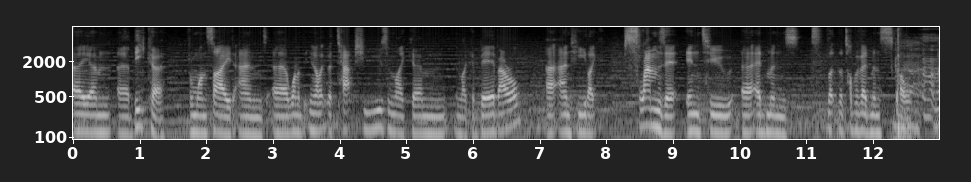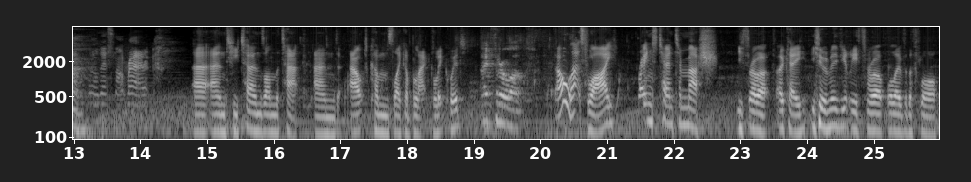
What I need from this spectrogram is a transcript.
a, um, a beaker from one side and uh, one of the, you know, like the taps you use in like um, in like a beer barrel, uh, and he like slams it into uh, Edmund's like the top of Edmund's skull. Uh, Well, that's not right. Uh, and he turns on the tap, and out comes like a black liquid. I throw up. Oh, that's why. Brains turn to mush. You throw up. Okay, you immediately throw up all over the floor.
